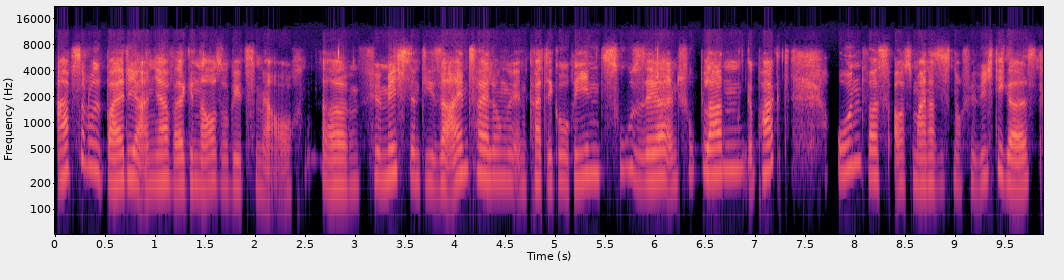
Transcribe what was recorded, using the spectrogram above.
absolut bei dir, Anja, weil genau so geht es mir auch. Ähm, für mich sind diese Einteilungen in Kategorien zu sehr in Schubladen gepackt. Und was aus meiner Sicht noch viel wichtiger ist,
